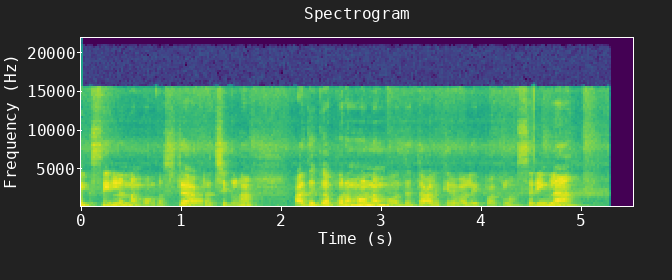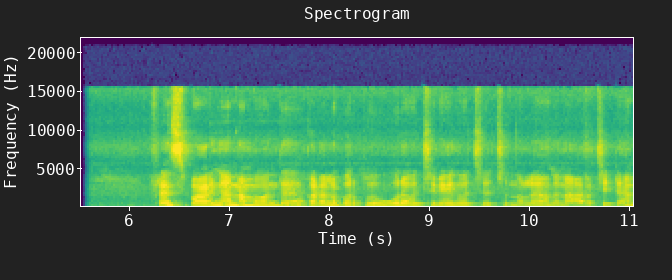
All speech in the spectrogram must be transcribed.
மிக்சியில் நம்ம ஃபஸ்ட்டு அரைச்சிக்கலாம். அதுக்கப்புறமா நம்ம வந்து தாளிக்கிற வேலையை பார்க்கலாம். சரிங்களா? ஃப்ரெண்ட்ஸ் பாருங்கள் நம்ம வந்து கடலைப்பருப்பு ஊற வச்சு வேக வச்சு வச்சுருந்தோம்ல அதை நான் அரைச்சிட்டேன்.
